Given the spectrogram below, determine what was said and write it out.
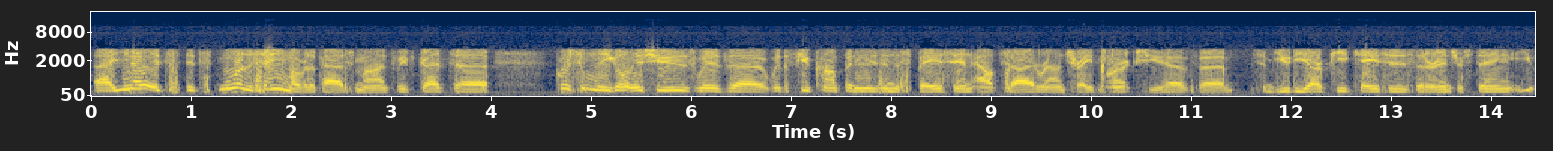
Uh, you know, it's it's more of the same over the past month. We've got, uh, of course, some legal issues with uh, with a few companies in the space and outside around trademarks. You have uh, some UDRP cases that are interesting. You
